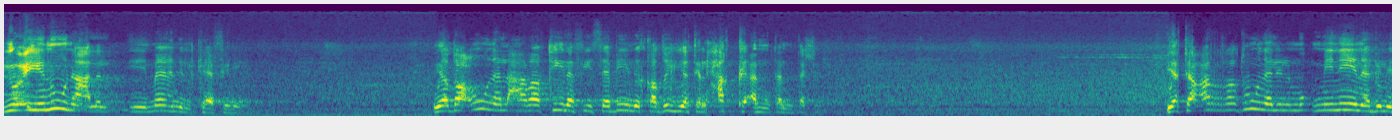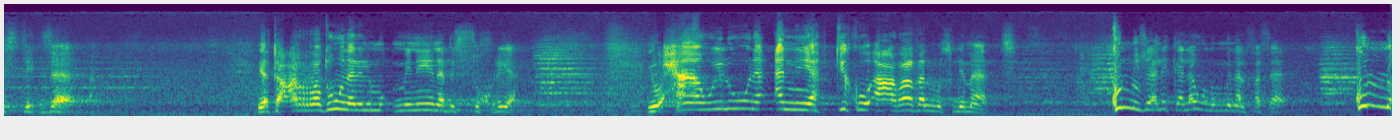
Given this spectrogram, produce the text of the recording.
يعينون على الإيمان الكافرين. يضعون العراقيل في سبيل قضية الحق أن تنتشر. يتعرضون للمؤمنين بالاستهزاء. يتعرضون للمؤمنين بالسخرية. يحاولون أن يهتكوا أعراض المسلمات. كل ذلك لون من الفساد. كل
